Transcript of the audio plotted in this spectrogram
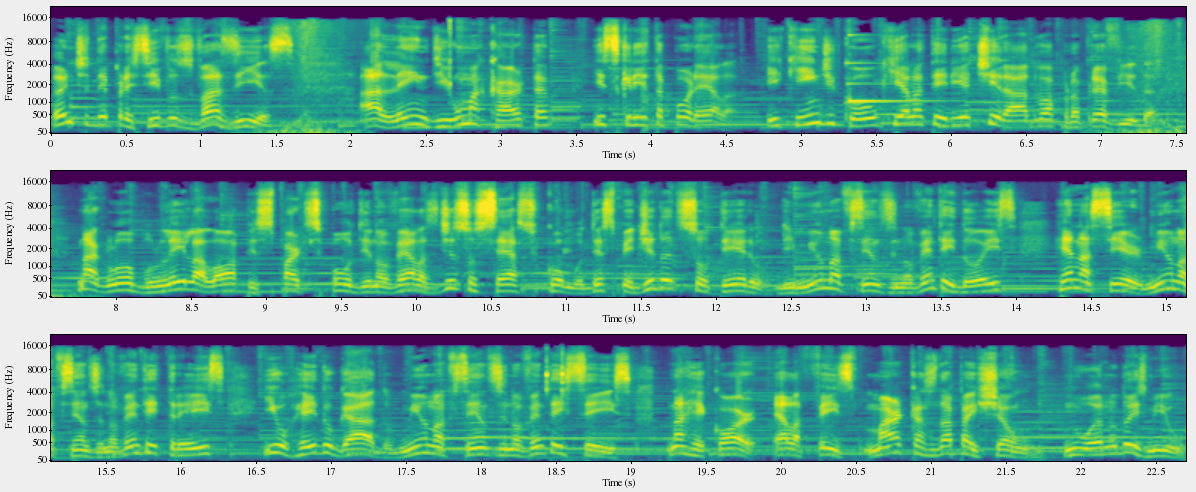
antidepressivos vazias, além de uma carta escrita por ela e que indicou que ela teria tirado a própria vida. Na Globo, Leila Lopes participou de novelas de sucesso como Despedida de Solteiro, de 1992, Renascer, 1993 e O Rei do Gado, 1996. Na Record, ela fez Marcas da Paixão, no ano 2000.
